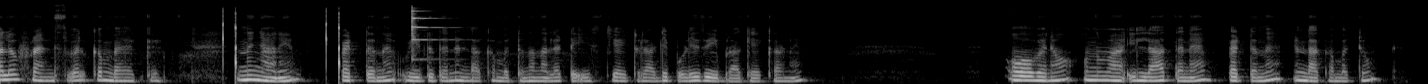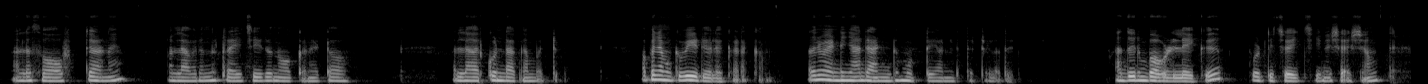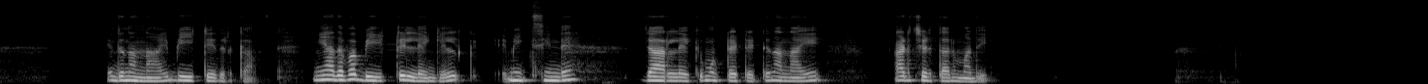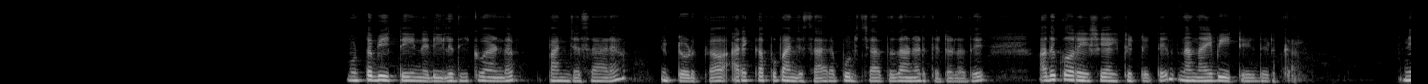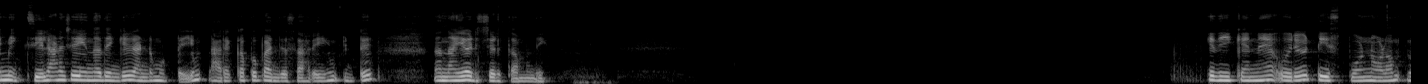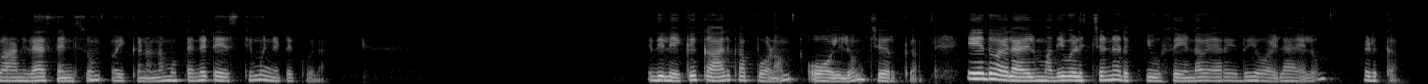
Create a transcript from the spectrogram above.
Hello friends welcome back ഇന്ന് ഞാൻ പെട്ടെന്ന് വീട്ടിൽ തന്നെ ഉണ്ടാക്കാൻ പറ്റുന്ന നല്ല ടേസ്റ്റി ആയിട്ടുള്ള അടിപൊളി സീബ്ര കേക്കാണ് ഓവനോ ഒന്നും ഇല്ലാതെ തന്നെ പെട്ടെന്ന് ഉണ്ടാക്കാൻ പറ്റും. നല്ല സോഫ്റ്റാണ് എല്ലാവരും ഒന്ന് ട്രൈ ചെയ്ത് നോക്കണം കേട്ടോ. എല്ലാവർക്കും ഉണ്ടാക്കാൻ പറ്റും. അപ്പോൾ നമുക്ക് വീഡിയോയിലേക്ക് കിടക്കാം. അതിനുവേണ്ടി ഞാൻ രണ്ട് മുട്ടയാണ് എടുത്തിട്ടുള്ളത്. അതൊരു ബൗളിലേക്ക് പൊട്ടിച്ചൊഴിച്ചതിന് ശേഷം ഇത് നന്നായി ബീറ്റ് ചെയ്തെടുക്കാം. ഇനി അഥവാ ബീറ്റില്ലെങ്കിൽ മിക്സിന്റെ ജാറിലേക്ക് മുട്ട ഇട്ടിട്ട് നന്നായി അടിച്ചെടുത്താലും മതി. മുട്ട ബീറ്റ് ചെയ്യുന്നിടയിൽ ഇതിലേക്ക് വേണ്ട പഞ്ചസാര ഇട്ട് കൊടുക്കുക. അരക്കപ്പ് പഞ്ചസാര പൊടിച്ചാത്തതാണ് എടുത്തിട്ടുള്ളത്. അത് കുറേശ്ശെയായിട്ട് ഇട്ടിട്ട് നന്നായി ബീറ്റ് ചെയ്തെടുക്കുക. ഇനി മിക്സിയിലാണ് ചെയ്യുന്നതെങ്കിൽ രണ്ട് മുട്ടയും അരക്കപ്പ് പഞ്ചസാരയും ഇട്ട് നന്നായി അടിച്ചെടുത്താൽ മതി. ഇതിലേക്ക് തന്നെ ഒരു ടീസ്പൂണോളം വാനില എസെൻസും ഒഴിക്കണം. എന്നാൽ മുട്ടന്റെ ടേസ്റ്റ് മുന്നിട്ട് നിൽക്കില്ല ഇതിലേക്ക് കാൽ കപ്പോളം ഓയിലും ചേർക്കുക. ഏത് ഓയിലായാലും മതി. വെളിച്ചെണ്ണ എടു യൂസ് ചെയ്യേണ്ട വേറെ ഏത് ഓയിലായാലും എടുക്കാം.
